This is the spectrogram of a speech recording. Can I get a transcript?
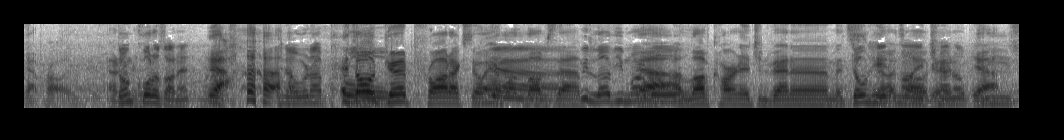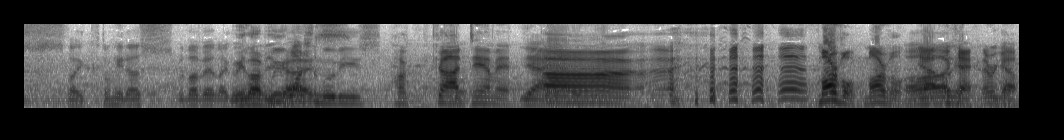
Yeah, probably. Don't know. quote us on it. We're Yeah. not- you know, we're not. Pro. It's all good products, though. Everyone loves them. We love you, Marvel. Yeah, I love Carnage and Venom. It's Don't you hate know, it's my channel, Yeah. Please. Like, don't hate us. We love it. Like, We love you We watch the movies. Oh, God damn it. Yeah, Uh, Marvel. Marvel. Oh, yeah, okay. okay. There we go.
